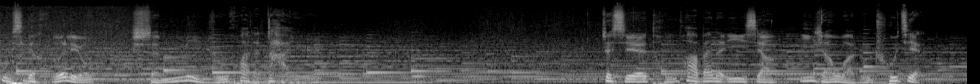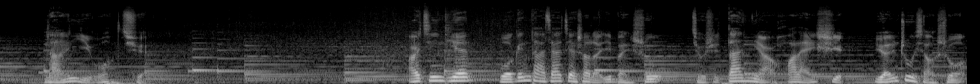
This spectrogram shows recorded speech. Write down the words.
不息的河流、神秘如画的大鱼。这些童话般的意象依然宛如初见，难以忘却。而今天我跟大家介绍的一本书，就是丹尼尔·华莱士原著小说《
